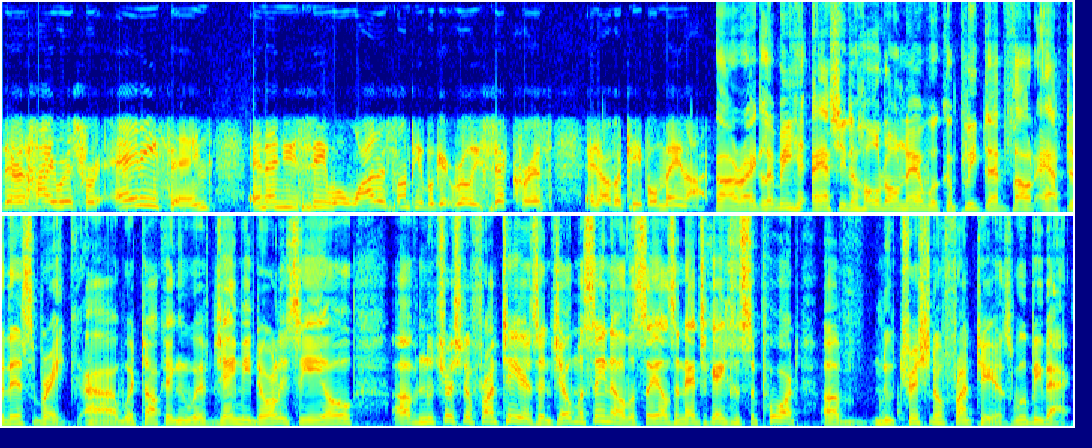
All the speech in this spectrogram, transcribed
they're at high risk for anything. And then you see, well, why do some people get really sick, Chris, and other people may not? All right, let me ask you to hold on there. We'll complete that thought after this break. Uh, we're talking with Jamie Dorley, CEO of Nutritional Frontiers, and Joe Messino, the sales and education support of Nutritional Frontiers. We'll be back.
